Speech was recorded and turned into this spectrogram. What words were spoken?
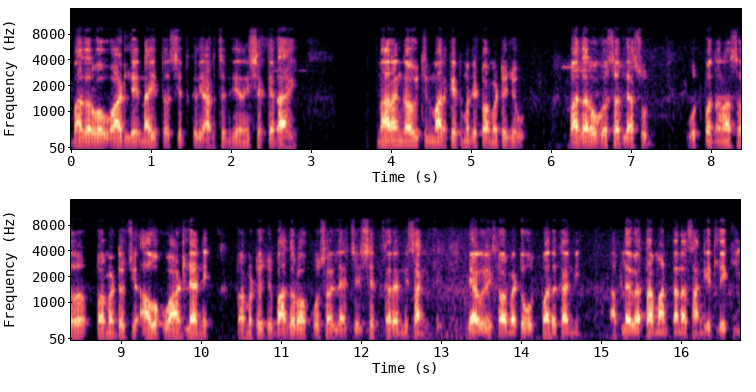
बाजारभाव वाढले नाही तर शेतकरी अडचणी येण्याची शक्यता आहे. नारायणगाव येथील मार्केटमध्ये टोमॅटोचे बाजारभाव घसरले असून उत्पादनासह टोमॅटोची आवक वाढल्याने टोमॅटोचे बाजारभाव कोसळल्याचे शेतकऱ्यांनी सांगितले. यावेळी टोमॅटो उत्पादकांनी आपल्या व्यथा मांडताना सांगितले की.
